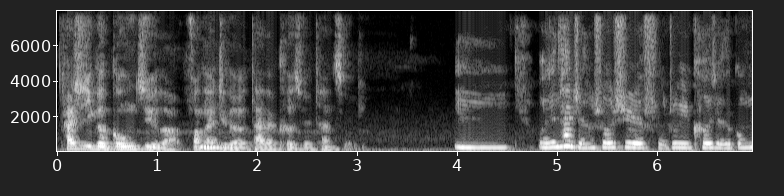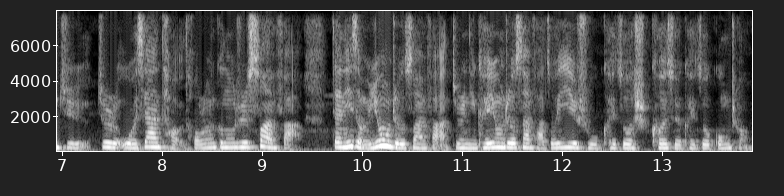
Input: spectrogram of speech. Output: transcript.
它是一个工具了，放在这个他的科学探索里。嗯，我觉得它只能说是辅助于科学的工具。就是我现在讨讨论更多是算法，但你怎么用这个算法？就是你可以用这个算法做艺术，可以做科学，可以做工程。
